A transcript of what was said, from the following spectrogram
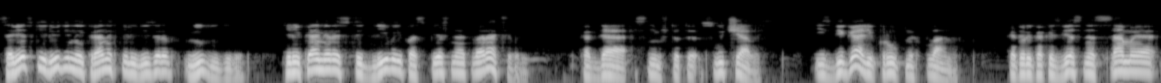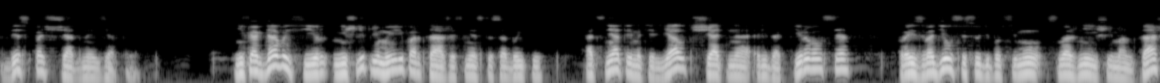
советские люди на экранах телевизоров не видели. Телекамеры стыдливо и поспешно отворачивались, когда с ним что-то случалось, избегали крупных планов, которые, как известно, самое беспощадное зеркало. Никогда в эфир не шли прямые репортажи с места событий, Отснятый материал тщательно редактировался, производился, судя по всему, сложнейший монтаж,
